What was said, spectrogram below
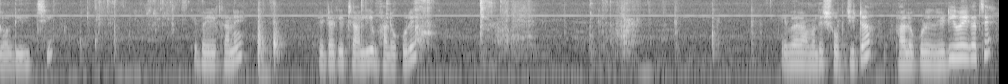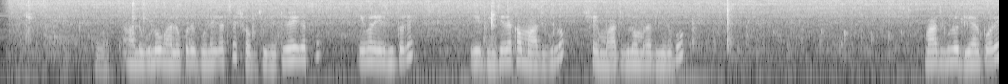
জল দিয়ে দিচ্ছি। এবার এখানে এটাকে চালিয়ে ভালো করে এবার আমাদের সবজিটা ভালো করে রেডি হয়ে গেছে। আলুগুলোও ভালো করে গলে গেছে, সবজি রেডি হয়ে গেছে। এবার এর ভিতরে যে ভেজে রাখা মাছগুলো, সেই মাছগুলো আমরা দিয়ে দেবো। মাছগুলো দেওয়ার পরে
